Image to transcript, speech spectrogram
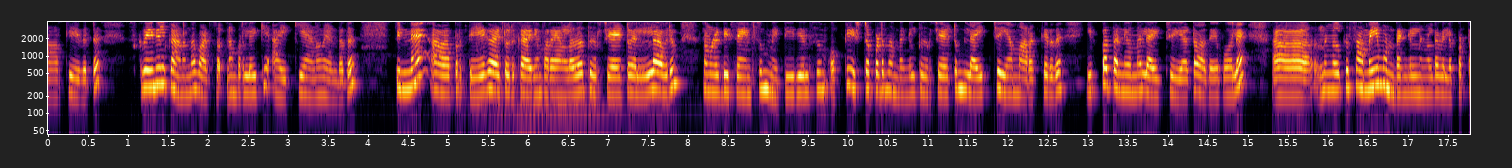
മാർക്ക് ചെയ്തിട്ട് സ്ക്രീനിൽ കാണുന്ന വാട്സപ്പ് നമ്പറിലേക്ക് അയക്കുകയാണ് വേണ്ടത്. പിന്നെ പ്രത്യേകമായിട്ടൊരു കാര്യം പറയാനുള്ളത് തീർച്ചയായിട്ടും എല്ലാവരും നമ്മുടെ ഡിസൈൻസും മെറ്റീരിയൽസും ഒക്കെ ഇഷ്ടപ്പെടുന്നുണ്ടെങ്കിൽ തീർച്ചയായിട്ടും ലൈക്ക് ചെയ്യാൻ മറക്കരുത്. ഇപ്പം തന്നെ ഒന്ന് ലൈക്ക് ചെയ്യാട്ടോ. അതേപോലെ നിങ്ങൾക്ക് സമയമുണ്ടെങ്കിൽ നിങ്ങളുടെ വിലപ്പെട്ട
